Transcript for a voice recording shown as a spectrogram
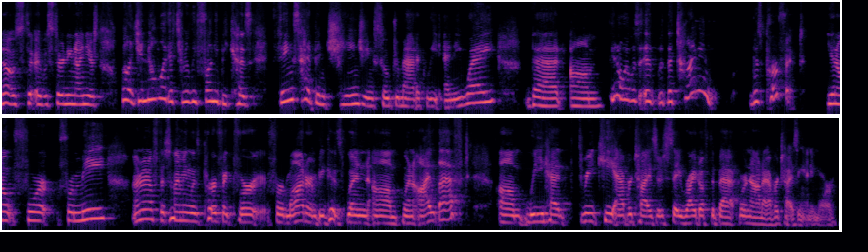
No, it was, th- it was 39 years. Well, you know what? It's really funny because things had been changing so dramatically anyway that, um, you know, it was, it, the timing was perfect you know for for me i don't know if the timing was perfect for for modern because when um when i left um we had three key advertisers say right off the bat we're not advertising anymore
